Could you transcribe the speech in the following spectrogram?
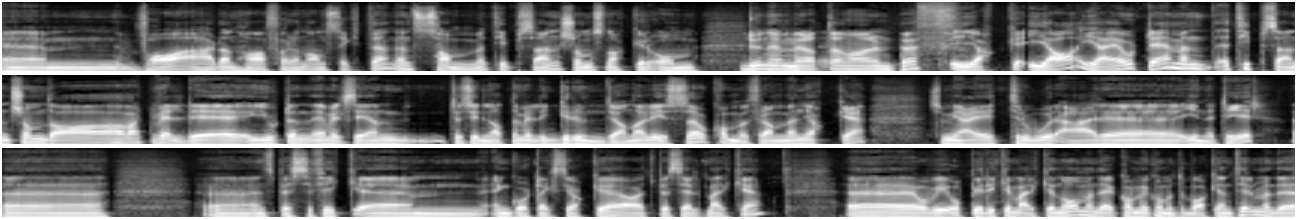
hva er det han har foran ansiktet? Den samme tipseren som snakker om Du nevner at han har en bøff? Jakke. Ja, jeg har gjort det, men tipseren som da har vært veldig gjort en, jeg vil si en tilsynelatende veldig grundig analyse og kommet fram med en jakke som jeg tror er uh, innertier. Uh, en spesifikk en Gore-Tex-jakke av et spesielt merke. Uh, og vi oppgir ikke merket nå, men det kan vi komme tilbake igjen til. Men det,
